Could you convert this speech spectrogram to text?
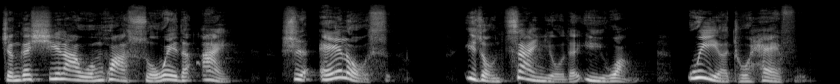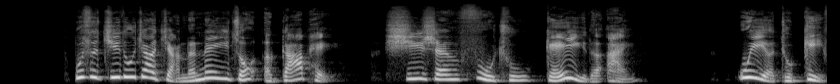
整个希腊文化所谓的爱是 eros，一种占有的欲望，will to have。不是基督教讲的那一种 agape，牺牲、付出、给予的爱，will to give。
